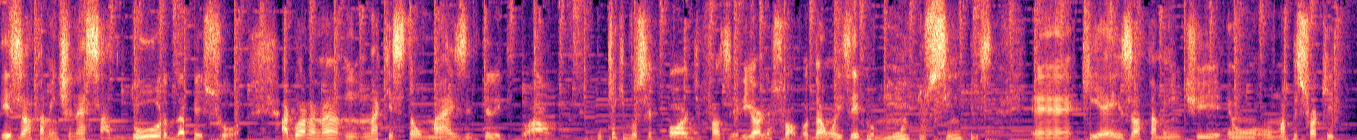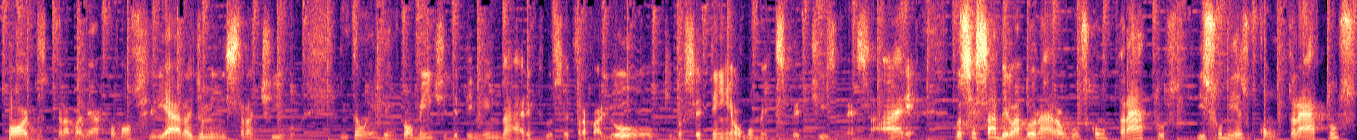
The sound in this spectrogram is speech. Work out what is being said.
exatamente nessa dor da pessoa. Agora, na, na questão mais intelectual, o que, que você pode fazer? E olha só, vou dar um exemplo muito simples, é, que é exatamente um, uma pessoa que pode trabalhar como auxiliar administrativo. Então, eventualmente, dependendo da área que você trabalhou ou que você tem alguma expertise nessa área, você sabe elaborar alguns contratos, isso mesmo, contratos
